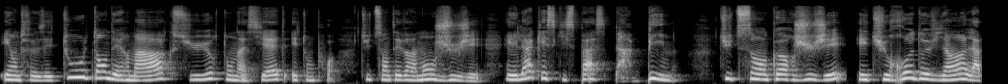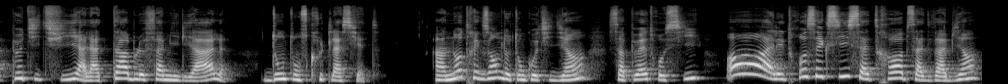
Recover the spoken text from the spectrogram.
et on te faisait tout le temps des remarques sur ton assiette et ton poids. Tu te sentais vraiment jugé. Et là, qu'est-ce qui se passe? Ben bim Tu te sens encore jugé et tu redeviens la petite fille à la table familiale dont on scrute l'assiette. Un autre exemple de ton quotidien, ça peut être aussi Oh, elle est trop sexy cette robe, ça te va bien.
